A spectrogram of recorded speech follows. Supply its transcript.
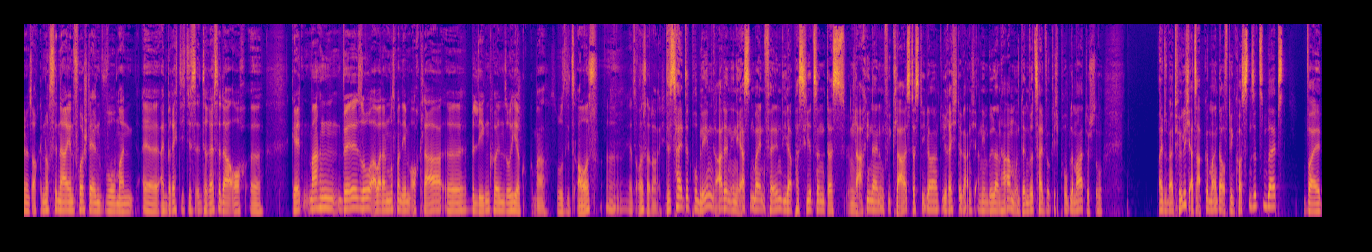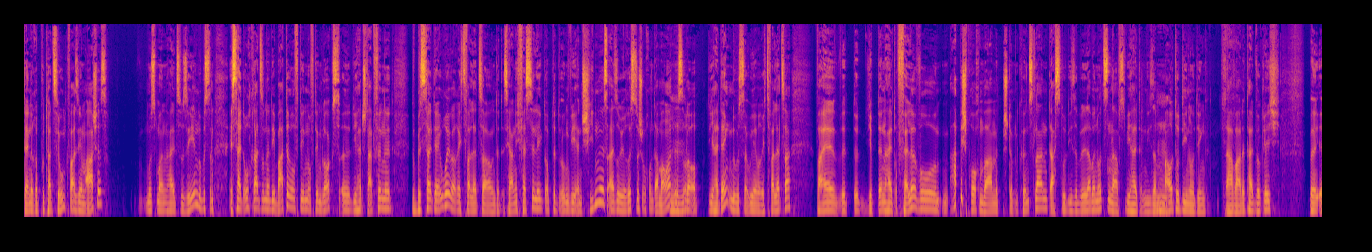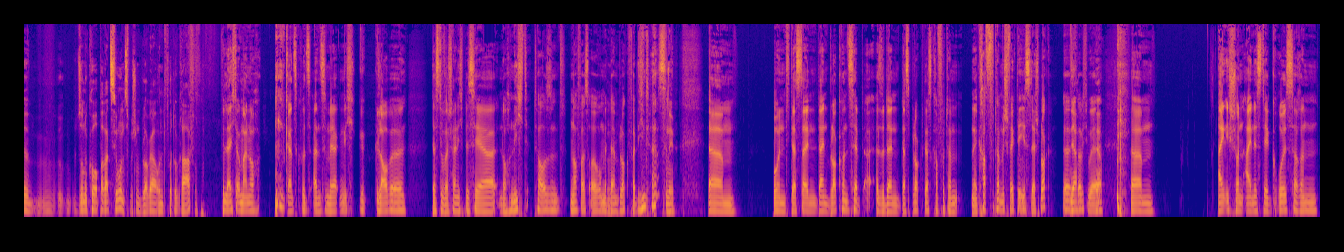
können uns auch genug Szenarien vorstellen, wo man äh, ein berechtigtes Interesse da auch äh, geltend machen will, so, aber dann muss man eben auch klar äh, belegen können, so hier, guck mal, so sieht's aus, äh, jetzt äußert euch. Das ist halt das Problem, gerade in den ersten beiden Fällen, die da passiert sind, dass im Nachhinein irgendwie klar ist, dass die da die Rechte gar nicht an den Bildern haben. Und dann wird's halt wirklich problematisch so. Weil du natürlich als Abgemahnter auf den Kosten sitzen bleibst, weil deine Reputation quasi im Arsch ist. Muss man halt so sehen. Du bist dann, ist halt auch gerade so eine Debatte auf den, auf den Blogs, äh, die halt stattfindet. Du bist halt der Urheberrechtsverletzer und das ist ja nicht festgelegt, ob das irgendwie entschieden ist, also juristisch auch untermauert ist oder ob die halt denken, du bist der Urheberrechtsverletzer. Weil es es gibt dann halt auch Fälle, wo abgesprochen war mit bestimmten Künstlern, dass du diese Bilder benutzen darfst, wie halt in diesem Mhm. Autodino-Ding. Da war das halt wirklich äh, äh, so eine Kooperation zwischen Blogger und Fotografen. Vielleicht auch mal noch ganz kurz anzumerken, ich glaube, dass du wahrscheinlich bisher noch nicht 1000 noch was Euro mit Mhm. deinem Blog verdient hast. Nee. Ähm, und dass dein, dein Blog-Konzept, also dein, das Blog, das Kraftfutter, ne, kraftfuttermischweg.de slash Blog, äh, Ja, glaube ich, URL, ähm, eigentlich schon eines der größeren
